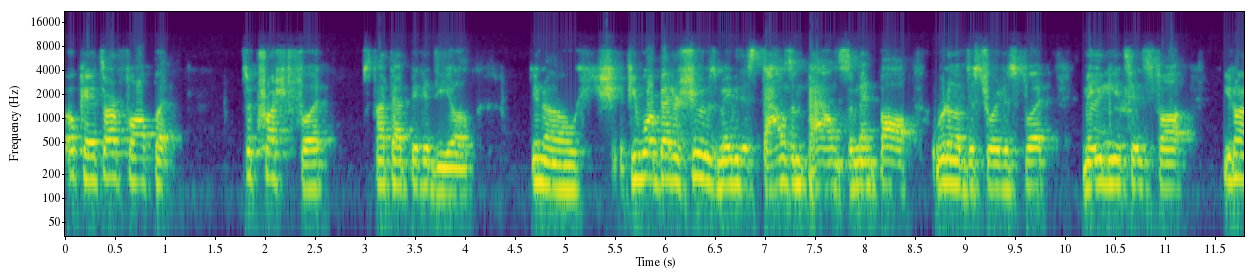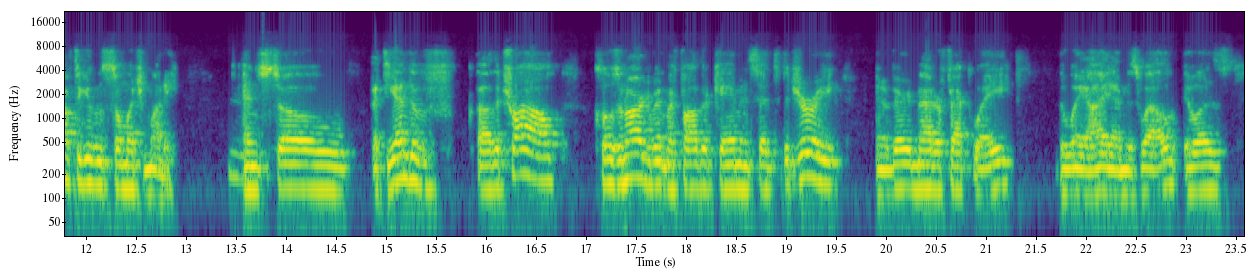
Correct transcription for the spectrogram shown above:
okay, it's our fault, but it's a crushed foot. It's not that big a deal. You know, if he wore better shoes, maybe this thousand pound cement ball wouldn't have destroyed his foot. Maybe it's his fault. You don't have to give him so much money. Mm-hmm. And so at the end of uh, the trial, closing argument, my father came and said to the jury in a very matter of fact way, the way I am as well, it was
